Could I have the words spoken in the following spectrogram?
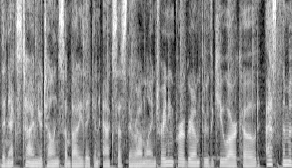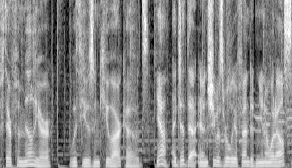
The next time you're telling somebody they can access their online training program through the QR code, ask them if they're familiar with using QR codes. Yeah, I did that, and she was really offended. And you know what else?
